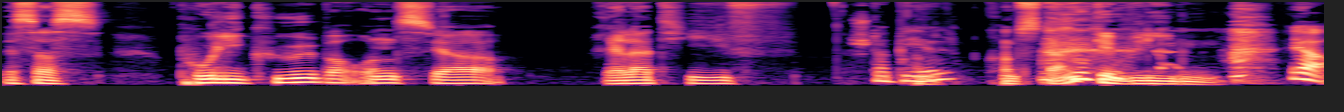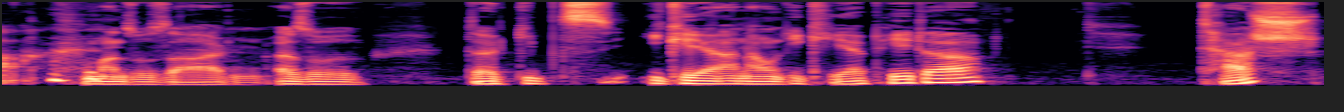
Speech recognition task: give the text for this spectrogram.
ist das Polykül bei uns ja relativ stabil, kon konstant geblieben. ja. Kann man so sagen. Also da gibt es Ikea Anna und Ikea Peter, Tasch,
